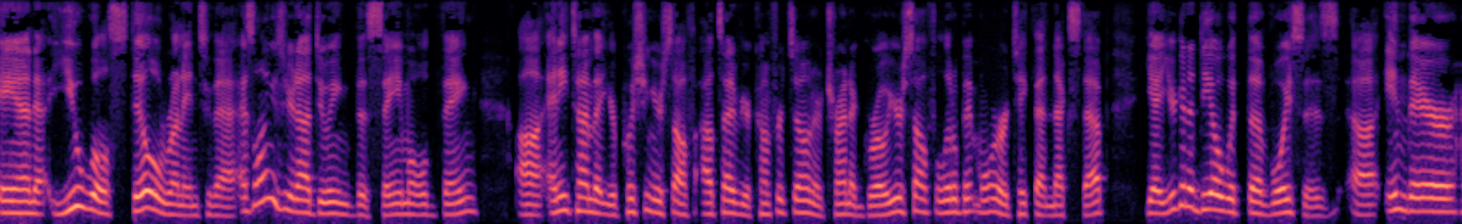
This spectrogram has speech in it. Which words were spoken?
And you will still run into that as long as you're not doing the same old thing uh, anytime that you're pushing yourself outside of your comfort zone or trying to grow yourself a little bit more or take that next step, yeah, you're going to deal with the voices uh, in there,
